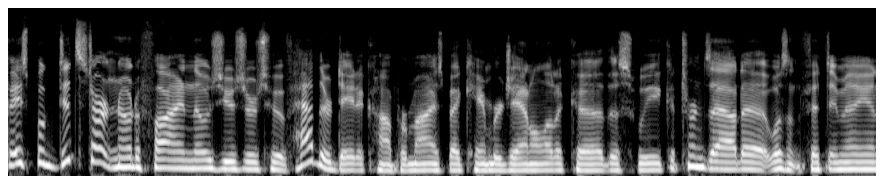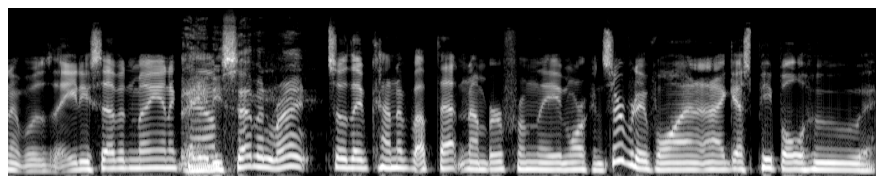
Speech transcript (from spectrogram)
Facebook did start notifying those users who have had their data compromised by Cambridge Analytica this week. It turns out uh, it wasn't 50 million, it was 87 million accounts. 87, right? So they've kind of upped that number from the more conservative one. And I guess people who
